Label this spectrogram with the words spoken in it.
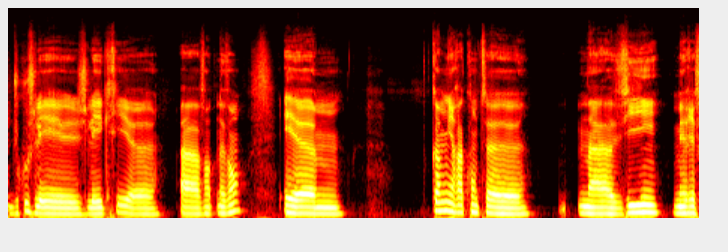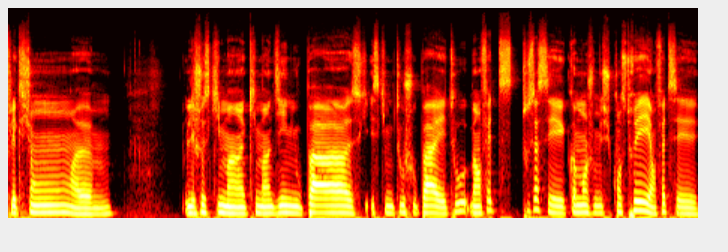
du coup, je l'ai écrit euh, à 29 ans et euh, comme il raconte euh, ma vie, mes réflexions. les choses qui m'in- qui m'indignent ou pas, ce qui, me touche ou pas et tout. Ben en fait, tout ça, c'est comment je me suis construit. Et en fait, c'est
